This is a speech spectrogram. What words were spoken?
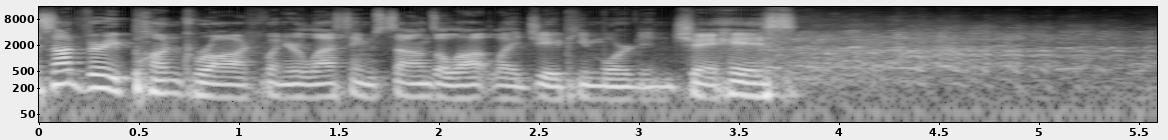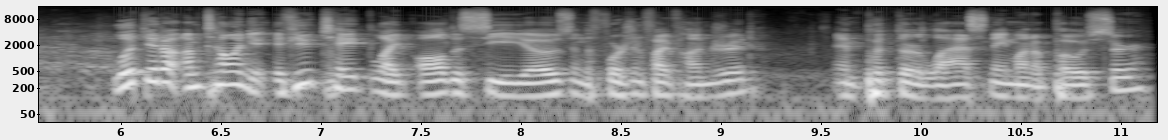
It's not very punk rock when your last name sounds a lot like JP Morgan Chase. Look it up. I'm telling you, if you take like all the CEOs in the Fortune 500 and put their last name on a poster,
